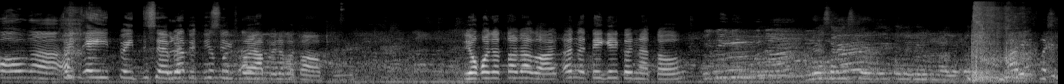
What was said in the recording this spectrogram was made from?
Oo nga. 28, 27, Malapit na 26, mag- wala pa na matapos. Ayoko na talaga. Ano, tigil ko na to. Itigil mo na. Yung sine squared A talaga yung lumalabas. Ayaw pa A.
